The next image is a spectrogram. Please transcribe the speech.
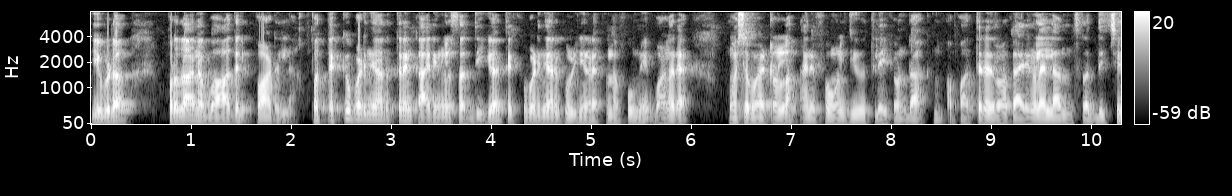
ഇവിടെ പ്രധാന വാതിൽ പാടില്ല. അപ്പോൾ തെക്ക് പടിഞ്ഞാറ് ഇത്തരം കാര്യങ്ങൾ ശ്രദ്ധിക്കുക. തെക്ക് പടിഞ്ഞാറ് കുഴിഞ്ഞു കിടക്കുന്ന ഭൂമി വളരെ മോശമായിട്ടുള്ള അനുഭവങ്ങൾ ജീവിതത്തിലേക്ക് ഉണ്ടാക്കും. അപ്പോൾ അത്തരത്തിലുള്ള കാര്യങ്ങളെല്ലാം ശ്രദ്ധിച്ച്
